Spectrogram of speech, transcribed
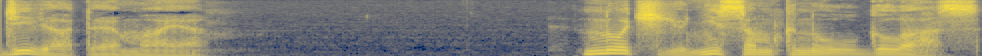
9 мая. Ночью не сомкнул глаз.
